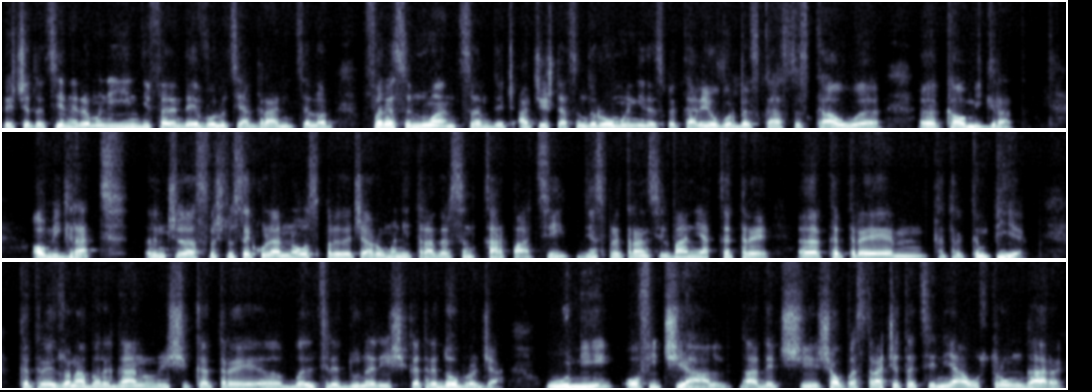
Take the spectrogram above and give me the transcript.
Deci cetățenii României, indiferent de evoluția granițelor, fără să nuanțăm, deci aceștia sunt românii despre care eu vorbesc astăzi că au, uh, uh, că au migrat. Au migrat în sfârșitul secolului XIX românii traversând Carpații dinspre Transilvania către, uh, către, către Câmpie către zona Bărăganului și către uh, bălțile Dunării și către Dobrogea. Unii, oficial, da, deci și-au păstrat cetățenia austro-ungară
